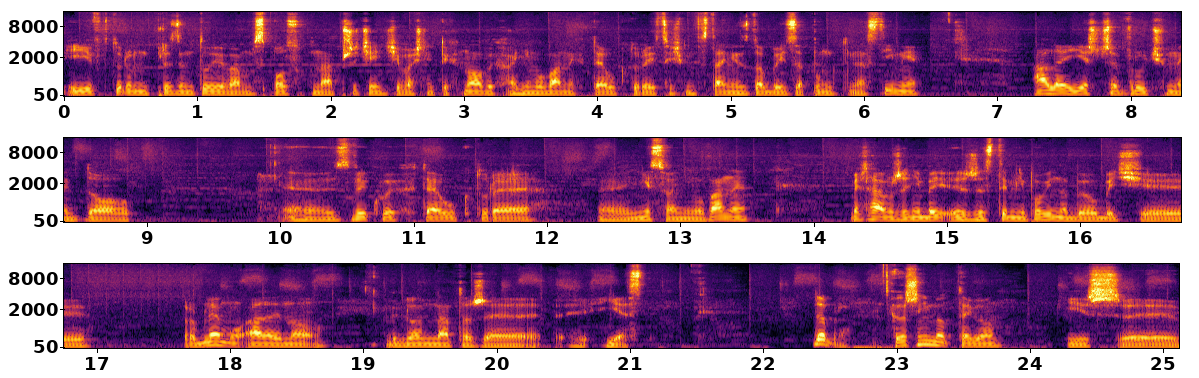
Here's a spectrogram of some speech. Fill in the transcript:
i w którym prezentuję Wam sposób na przycięcie właśnie tych nowych animowanych teł, które jesteśmy w stanie zdobyć za punkty na Steamie. Ale jeszcze wróćmy do zwykłych teł, które nie są animowane. Myślałem, że, nie, że z tym nie powinno było być problemu, ale no wygląda na to, że y, jest. Dobra, zacznijmy od tego, iż y,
